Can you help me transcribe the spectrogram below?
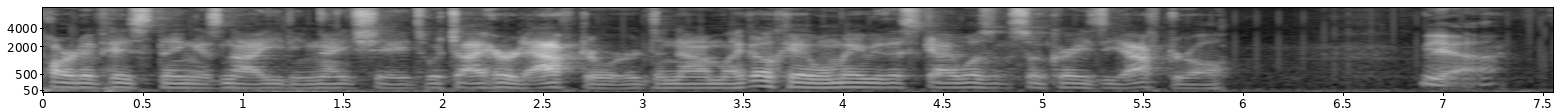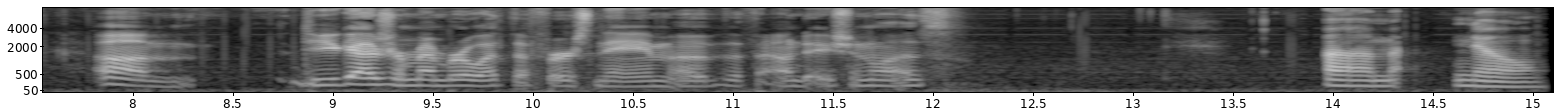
part of his thing is not eating nightshades, which I heard afterwards and now I'm like, okay, well maybe this guy wasn't so crazy after all. Yeah. Um, do you guys remember what the first name of the foundation was? um, no,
